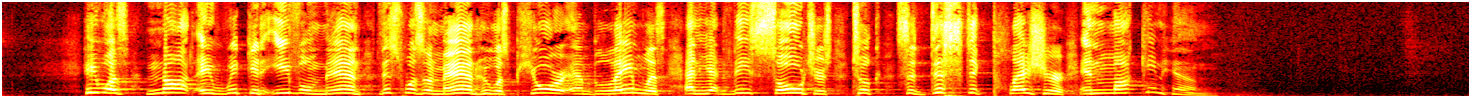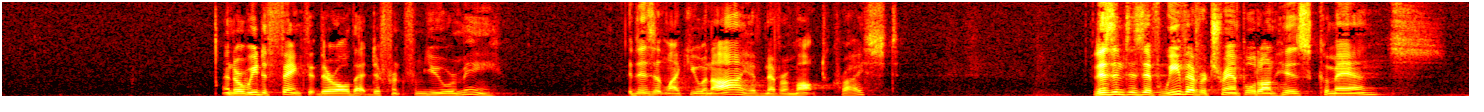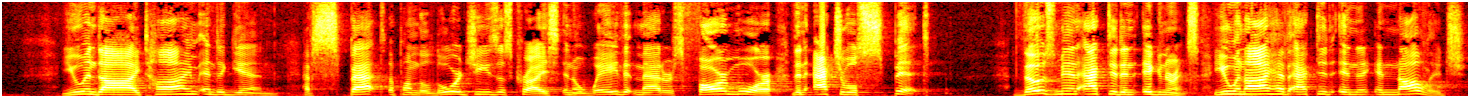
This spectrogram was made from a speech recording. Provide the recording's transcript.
He was not a wicked, evil man. This was a man who was pure and blameless, and yet these soldiers took sadistic pleasure in mocking him. And are we to think that they're all that different from you or me? It isn't like you and I have never mocked Christ. It isn't as if we've ever trampled on his commands. You and I, time and again, have spat upon the Lord Jesus Christ in a way that matters far more than actual spit. Those men acted in ignorance. You and I have acted in, in knowledge.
